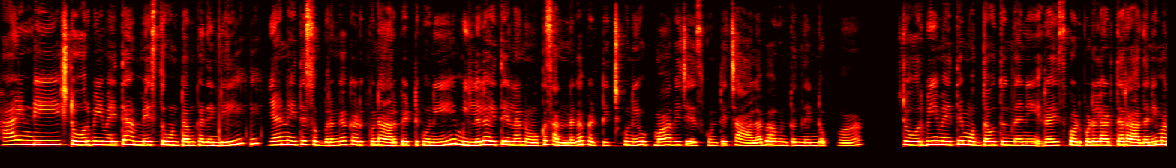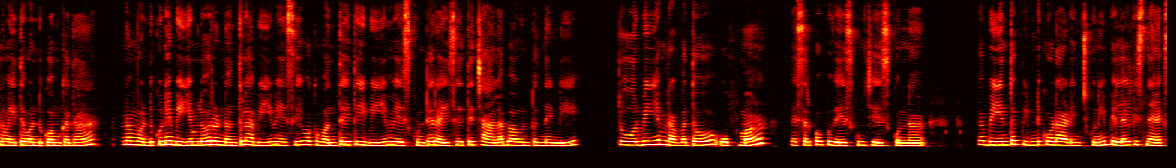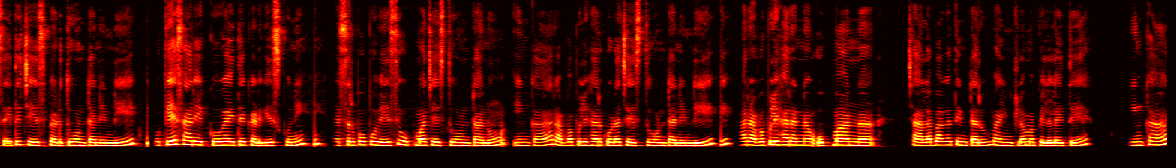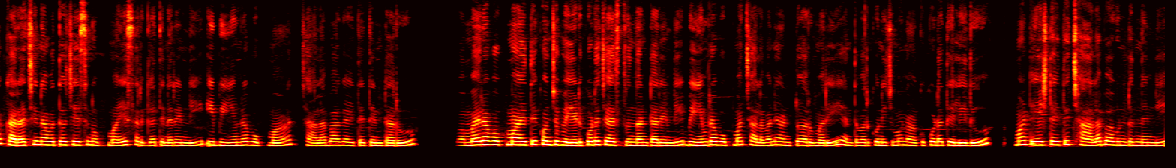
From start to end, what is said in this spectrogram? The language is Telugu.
హాయ్ అండి. స్టోర్ బియ్యం అయితే అమ్మేస్తూ ఉంటాం కదండి. బియ్యాన్ని అయితే శుభ్రంగా కడుక్కుని ఆరపెట్టుకుని మిల్లులో అయితే ఇలా నూక సన్నగా పట్టించుకుని ఉప్మా అవి చేసుకుంటే చాలా బాగుంటుందండి ఉప్మా. స్టోర్ బియ్యం అయితే ముద్దవుతుందని రైస్ పొడిపొడలాడితే రాదని మనం అయితే వండుకోం కదా. మనం వండుకునే బియ్యంలో రెండొంతులు ఆ బియ్యం వేసి ఒక వంతు అయితే ఈ బియ్యం వేసుకుంటే రైస్ అయితే చాలా బాగుంటుందండి. స్టోర్ బియ్యం రవ్వతో ఉప్మా పెసరపప్పు వేసుకుని చేసుకున్న ఇంకా బియ్యంతో పిండి కూడా ఆడించుకుని పిల్లలకి స్నాక్స్ అయితే చేసి పెడుతూ ఉంటానండి. ఒకేసారి ఎక్కువగా అయితే కడిగేసుకుని పెసరపప్పు వేసి ఉప్మా చేస్తూ ఉంటాను. ఇంకా రవ్వ పులిహార కూడా చేస్తూ ఉంటానండి. ఆ రవ్వ పులిహార అన్న ఉప్మా అన్న చాలా బాగా తింటారు మా ఇంట్లో మా పిల్లలైతే. ఇంకా కరాచీ నవ్వతో చేసిన ఉప్మాయే సరిగ్గా తినరండి. ఈ బియ్యం రవ్వ ఉప్మా చాలా బాగా అయితే తింటారు. బొంబాయి రవ్వ ఉప్మా అయితే కొంచెం వేడి కూడా చేస్తుందంటారండి. బియ్యం రవ్వ ఉప్మా చలవని అంటారు మరి. ఎంతవరకు నిజమో నాకు కూడా తెలీదు. ఉప్మా టేస్ట్ అయితే చాలా బాగుంటుందండి.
